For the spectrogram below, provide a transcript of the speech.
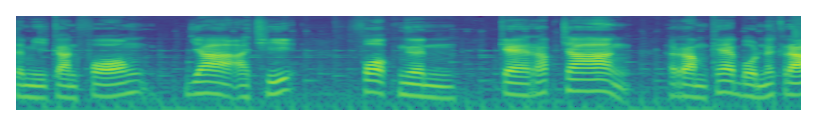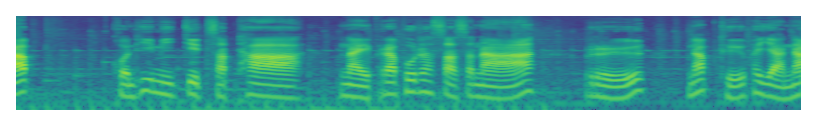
จะมีการฟ้องย่าอาชิ ฟอกเงิน แกรับจ้าง รำแก้บนนะครับ คนที่มีจิตศรัทธาในพระพุทธศาสนา หรือนับถือพญาน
